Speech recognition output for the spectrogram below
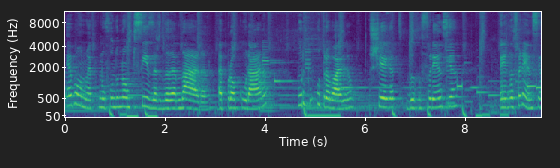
é bom, não é? Porque no fundo não precisas de andar a procurar, porque o trabalho chega-te de referência em referência.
